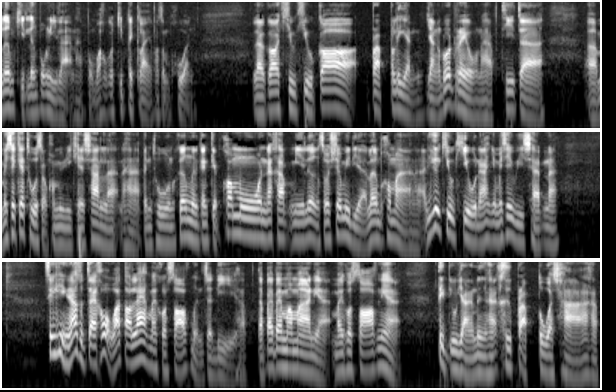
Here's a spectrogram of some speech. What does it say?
เริ่มคิดเรื่องพวกนี้แล้วนะครับผมว่าเขาก็คิดไปไกลพอสมควร แล้วก็ QQ ก็ปรับเปลี่ยนอย่างรวดเร็วนะครับที่จะ ไม่ใช่แค่ tool สำหรับ communication แล้วนะฮะ เป็น tool เครื่องมือการเก็บข้อมูลนะครับ มีเรื่องโซเชียลมีเดียเริ่มเข้ามานะ อันนี้คือ QQ นะ ยังไม่ใช่ WeChat นะ สิ่งที่น่าสนใจเขาบอกว่าตอนแรก Microsoft เหมือนจะดีครับ แต่ไปไปมาๆเนี่ย Microsoft เนี่ยติดอยู่อย่างหนึ่งฮะ คือปรับตัวช้าครับ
